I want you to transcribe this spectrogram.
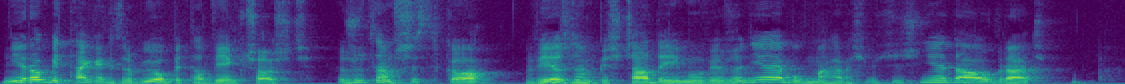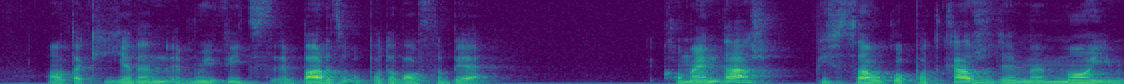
nie robię tak, jak zrobiłoby to większość. Rzucam wszystko, wyjeżdżam Pieszczady i mówię, że nie, Bugmachara się przecież nie da ograć. O, taki jeden mój widz bardzo upodobał sobie komentarz, pisał go pod każdym moim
